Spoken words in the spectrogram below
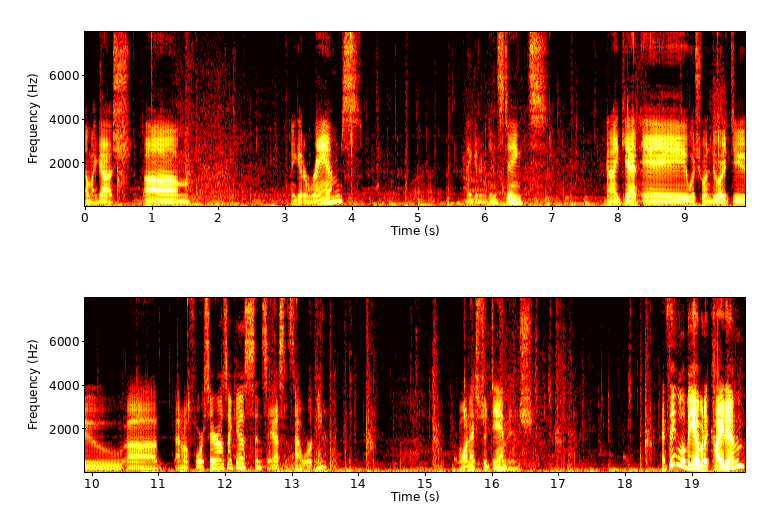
Oh my gosh. Um, I get a Rams. I get an Instinct? Can I get a... Which one do I do? Uh, I don't know, Force Arrows, I guess, since Acid's not working? I want extra damage. I think we'll be able to kite him.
